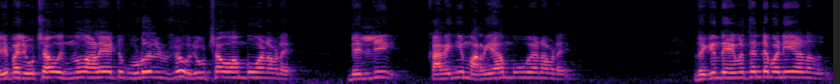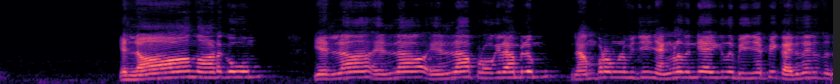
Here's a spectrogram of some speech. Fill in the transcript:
ഇനിയിപ്പോൾ രൂക്ഷാവും ഇന്ന് നാളെയായിട്ട് കൂടുതൽ രൂക്ഷ രൂക്ഷമാവാൻ പോവുകയാണ് അവിടെ. ഡൽഹി കലങ്ങി മറിയാൻ പോവുകയാണ് അവിടെ. ഇതൊക്കെ ദൈവത്തിന്റെ പണിയാണത്. എല്ലാ നാടകവും എല്ലാ എല്ലാ എല്ലാ പ്രോഗ്രാമിലും നമ്പർ വൺ വിജയം ഞങ്ങൾ തന്നെയായിരിക്കുന്നു ബി ജെ പി കരുതരുത്.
